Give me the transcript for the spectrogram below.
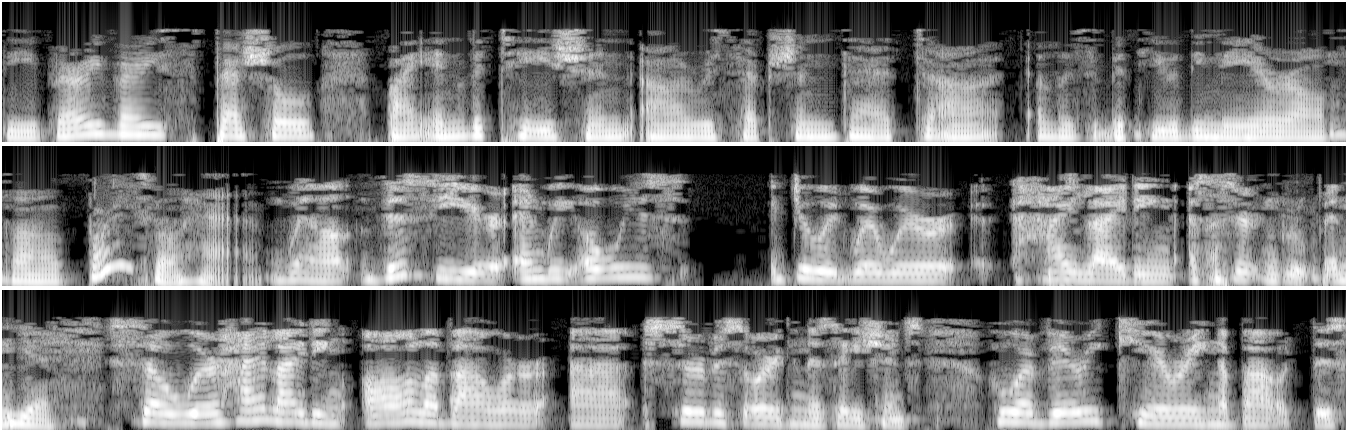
the very, very special by invitation uh, reception that uh, Elizabeth Yu, the mayor of uh, Burnsville, had. Well, this year, and we always do it where we're highlighting a certain group. And yes. so we're highlighting all of our uh, service organizations who are very caring about this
